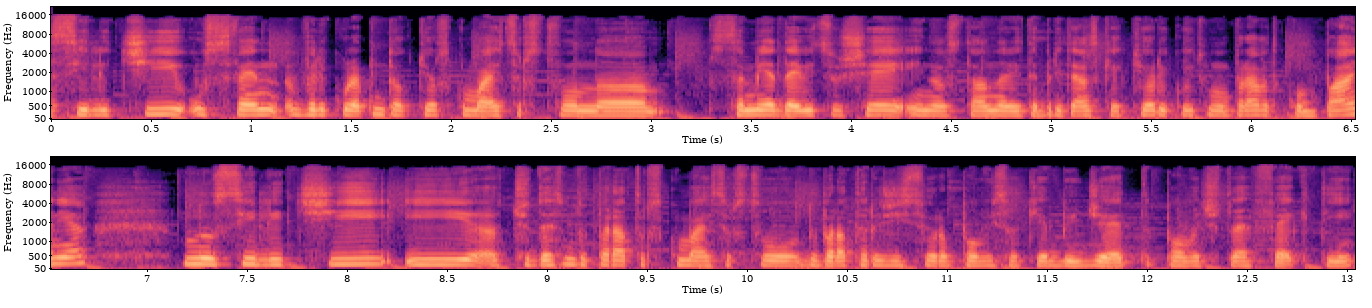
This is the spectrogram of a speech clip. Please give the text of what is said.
си личи, освен великолепното актьорско майсторство на самия Девид Суше и на останалите британски актьори, които му правят компания, но си личи и чудесното операторско майсторство, добрата режисура, по-високия бюджет, повечето ефекти.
